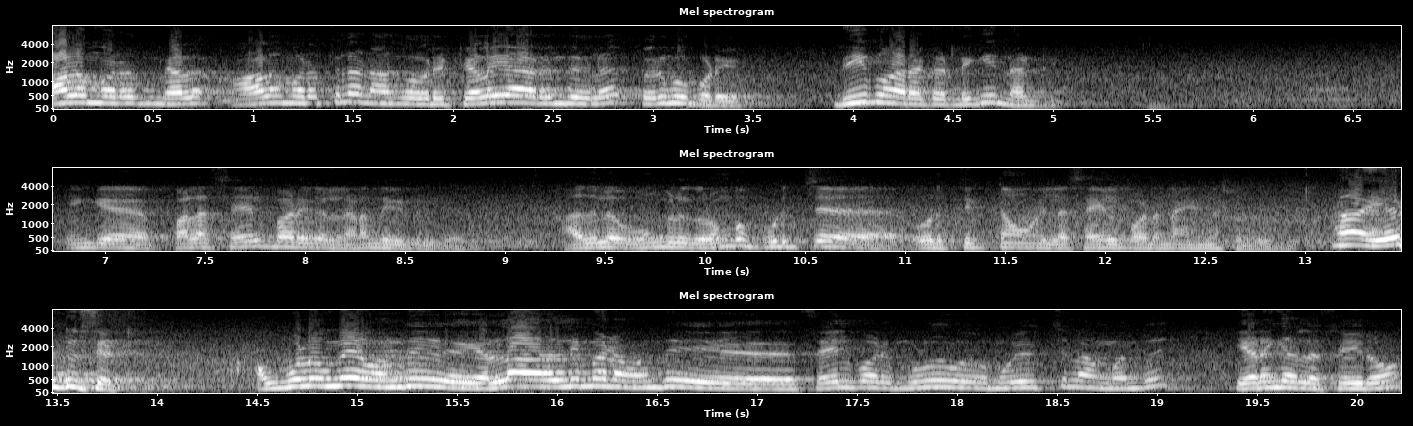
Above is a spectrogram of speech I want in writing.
ஆலமரம் நில ஆலமரத்தில் நாங்கள் ஒரு கிளையாக இருந்ததில் பெருமைப்படுகிறோம். தீபம் அறக்கட்டளைக்கு நன்றி. இங்கே பல செயல்பாடுகள் நடந்துக்கிட்டு இருக்கு. அதில் உங்களுக்கு ரொம்ப பிடிச்ச ஒரு திட்டம் இல்லை செயல்பாடுனா என்ன சொல்லுவீங்க? ஆ ஏ டு செட் அவ்வளவுமே வந்து எல்லா இதுலேயுமே நான் வந்து செயல்பாடு முழு முயற்சி நாங்கள் வந்து இறங்கி அதில் செய்கிறோம்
